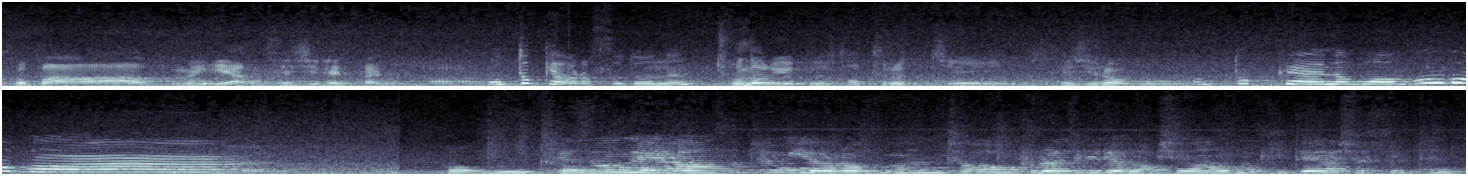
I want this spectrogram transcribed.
그거 봐 분명 예약은 셋이라 했다니까 어떻게 알았어, 너는? 전화로 옆에서 다 들었지 셋이라고 어떡해, 나 바본가 봐. 어 미쳐 죄송해요, 소중히 여러분. 저 브라질리언 왁싱하는 거 기대하셨을 텐데.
